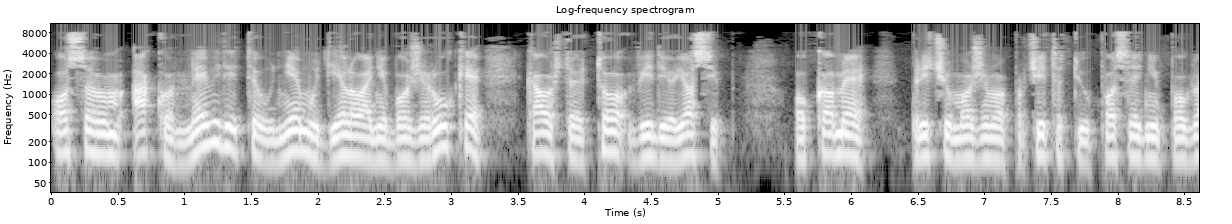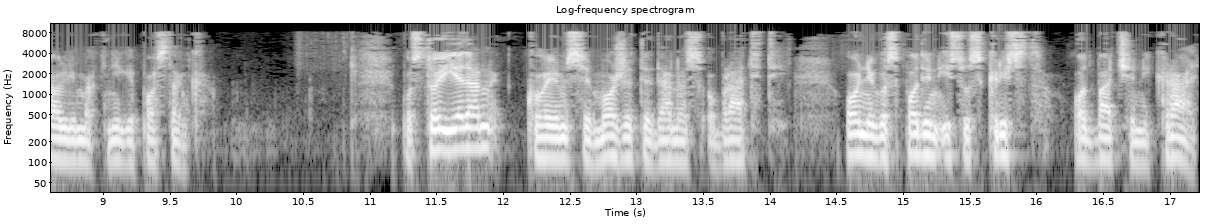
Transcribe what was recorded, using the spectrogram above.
osobom ako ne vidite u njemu djelovanje Bože ruke, kao što je to vidio Josip, o kome priču možemo pročitati u posljednjim poglavljima knjige Postanka. Postoji jedan kojem se možete danas obratiti. On je gospodin Isus Krist, odbačeni kralj.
